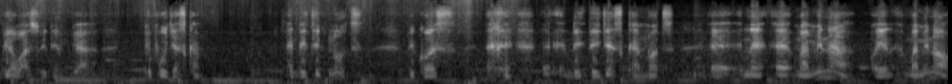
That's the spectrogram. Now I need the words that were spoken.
Bibia was with them, people just come and they take notes because they, they just cannot. Mamina, Mamina,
